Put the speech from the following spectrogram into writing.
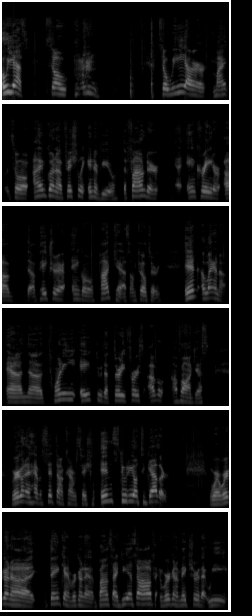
Oh yes. So so we are my so I'm going to officially interview the founder and creator of the Patriot Angle podcast Unfiltered in Atlanta and uh 28th through the 31st of, of August. We're going to have a sit down conversation in studio together where we're going to think and we're going to bounce ideas off and we're going to make sure that we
